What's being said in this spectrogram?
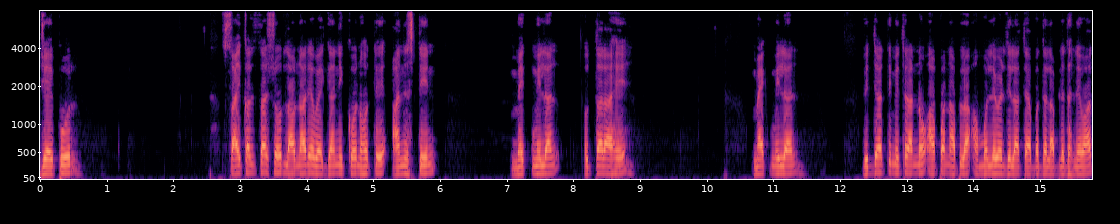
जयपूर. सायकलचा शोध लावणारे वैज्ञानिक कोण होते? Einstein McMillan. उत्तर आहे. मॅकमिलन. विद्यार्थी मित्रांनो आपण आपला अमूल्य वेळ दिला त्याबद्दल आपले धन्यवाद.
